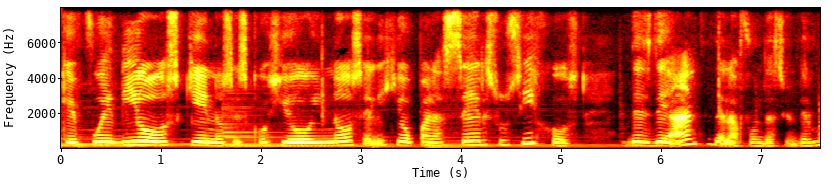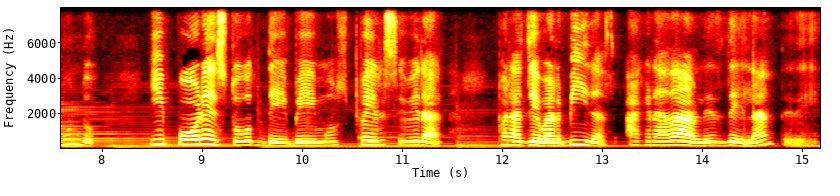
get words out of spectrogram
que fue Dios quien nos escogió y nos eligió para ser sus hijos desde antes de la fundación del mundo y por esto debemos perseverar para llevar vidas agradables delante de Él.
